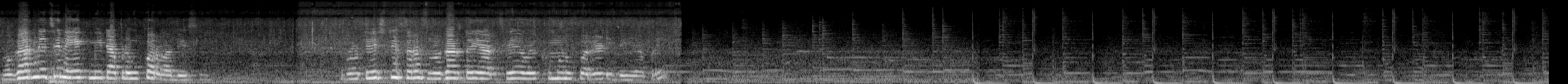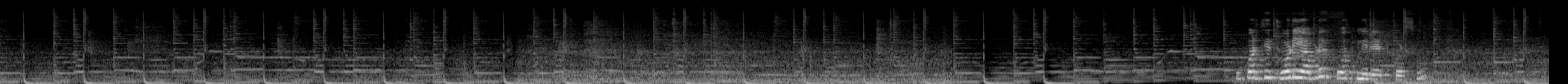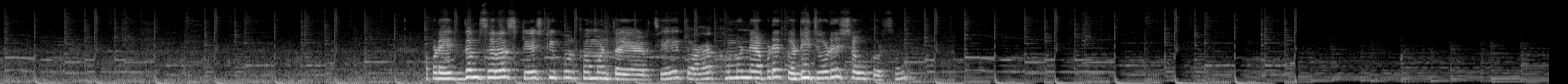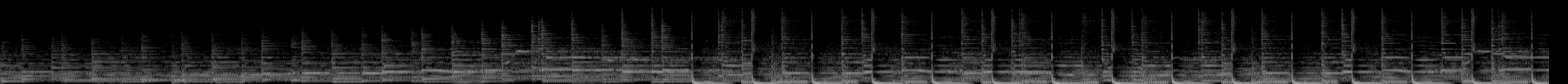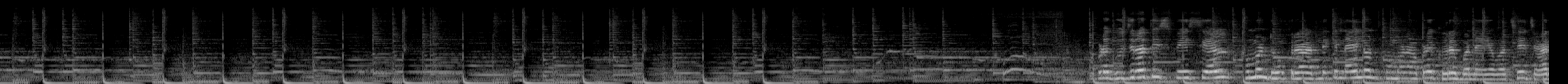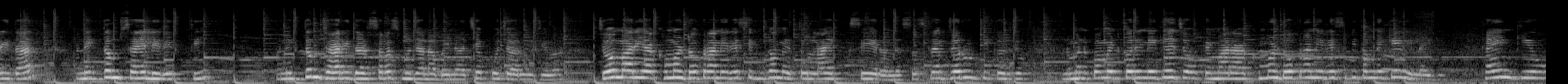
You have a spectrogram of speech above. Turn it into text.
વઘારને છે ને એક મિનિટ આપણે ઉકળવા દઈશું આપણો ટેસ્ટી સરસ વઘાર તૈયાર છે, હવે ખમણ ઉપર રેડી દઈએ આપણે. ઉપરથી થોડી આપણે કોથમીર એડ કરશું. આપણે એકદમ સરસ ટેસ્ટી ફૂલ ખમણ તૈયાર છે. તો આ ખમણને આપણે કઢી જોડે સર્વ કરશું. આપણે ગુજરાતી સ્પેશિયલ ખમણ ઢોકળા એટલે કે નાયલોન ખમણ આપણે ઘરે બનાવ્યા છે, જારીદાર અને એકદમ સહેલી રીતથી અને એકદમ જારીદાર, સરસ મજાના બન્યા છે પોચારું જેવા. જો મારી આ ખમણ ઢોકળાની રેસીપી ગમે તો લાઇક શેર અને સબસ્ક્રાઈબ જરૂરથી કરજો. અને મને કોમેન્ટ કરીને કહેજો કે મારા ખમણ ઢોકળાની રેસીપી તમને કેવી લાગી. Thank you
